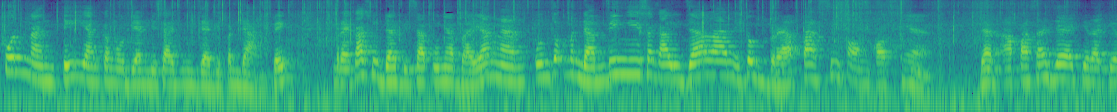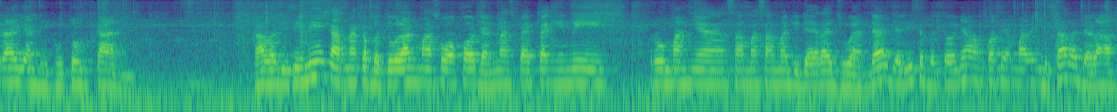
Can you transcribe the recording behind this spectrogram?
pun nanti yang kemudian bisa menjadi pendamping mereka sudah bisa punya bayangan untuk mendampingi sekali jalan itu berapa sih ongkosnya dan apa saja kira-kira yang dibutuhkan kalau di sini karena kebetulan Mas Woko dan Mas Pepeng ini rumahnya sama-sama di daerah Juanda, jadi sebetulnya ongkos yang paling besar adalah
